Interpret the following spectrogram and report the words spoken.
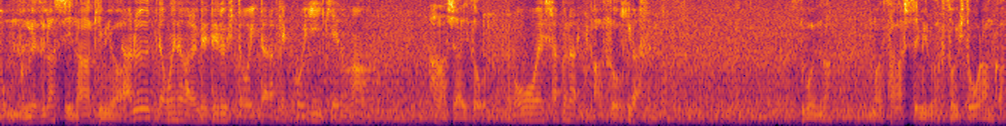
ほんま珍しいな君だはるーって思いながら出てる人いたら結構いいけどな。話し合いそう。応援したくなるあそう。気がする。すごいな。まあ探してみるわ。そういう人おらんか。うん。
